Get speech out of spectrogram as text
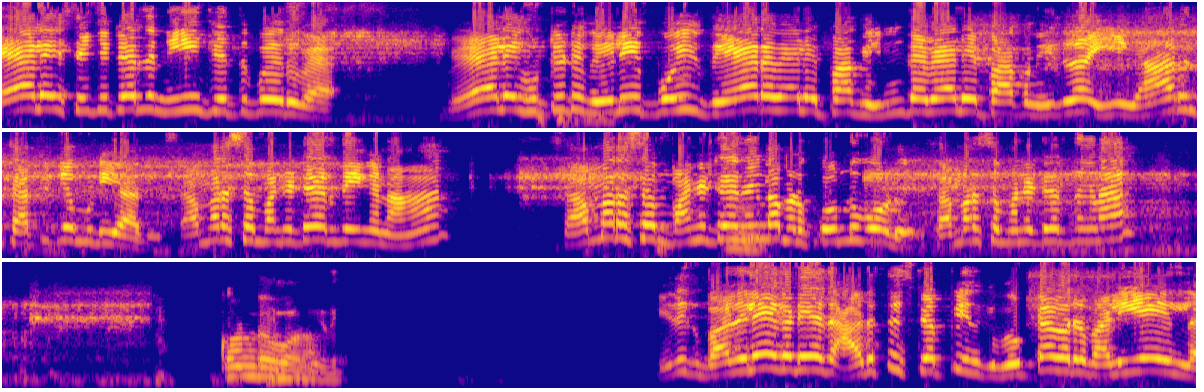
வேலையை செஞ்சுட்டே இருந்தா நீ செத்து போயிருவ. வேலையை விட்டுட்டு வெளியே போய் வேற வேலையை பார்க்க இந்த வேலையை பார்க்கணும் இதுதான் யாரும் தப்பிக்க முடியாது. சமரசம் பண்ணிட்டே இருந்தீங்கன்னா சமரசம் பண்ணிட்டே இருந்தீங்கன்னா நம்மளை கொண்டு போடு. சமரசம் பண்ணிட்டே இருந்தீங்கன்னா கொண்டு போகணும் இதுக்கு பதிலே கிடையாது. அடுத்த ஸ்டெப் இதுக்கு விட்ட வேற வழியே இல்ல.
